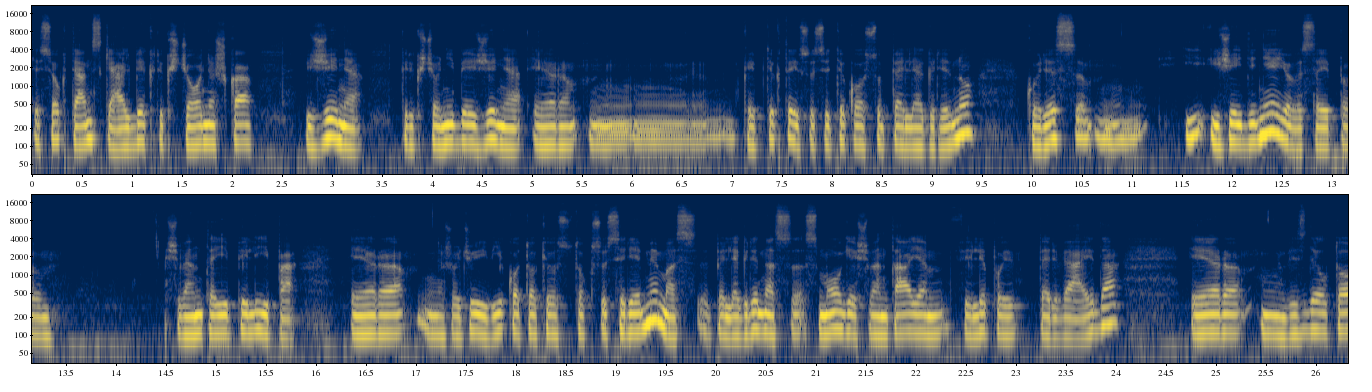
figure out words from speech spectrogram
tiesiog ten skelbė krikščionišką žinę, krikščionybės žinę ir mm, kaip tik tai susitiko su Pelegrinu, kuris mm, įžeidinėjo visai šventąjį Pilypą. Ir, žodžiu, įvyko tokios, toks susirėmimas. Pelegrinas smogė šventajam Filipui per veidą Ir vis dėlto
